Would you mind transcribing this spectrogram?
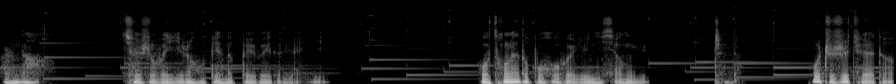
而那，却是唯一让我变得卑微的原因。我从来都不后悔与你相遇，真的，我只是觉得，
